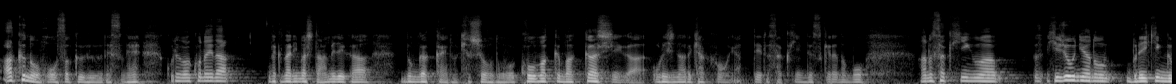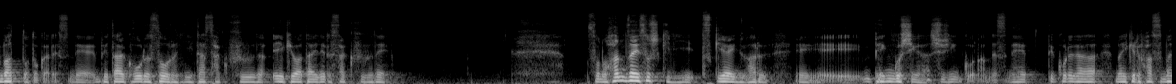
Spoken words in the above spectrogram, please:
悪の法則」ですね。これはこの間亡くなりましたアメリカ文学界の巨匠のコーマック・マッカーシーがオリジナル脚本をやっている作品ですけれどもあの作品は非常にあのブレイキングバットとかですねベター・コール・ソウルに似た作風な影響を与えている作風でその犯罪組織に付き合いのある、えー、弁護士が主人公なんですね。でこれがマイケル・ファスベ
